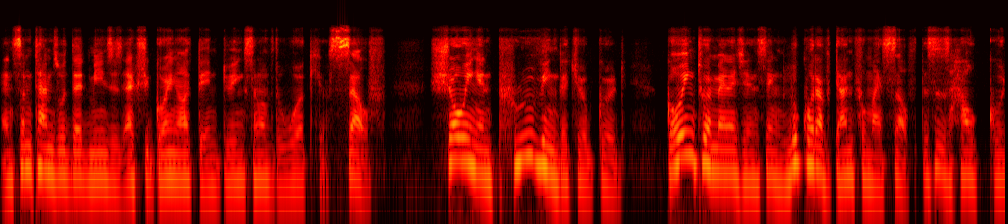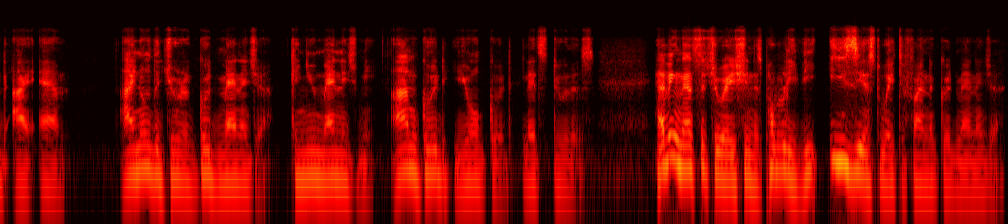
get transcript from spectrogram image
And sometimes what that means is actually going out there and doing some of the work yourself, showing and proving that you're good. Going to a manager and saying, Look what I've done for myself. This is how good I am I know that you're a good manager. Can you manage me? I'm good, you're good. Let's do this. Having that situation is probably the easiest way to find a good manager.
